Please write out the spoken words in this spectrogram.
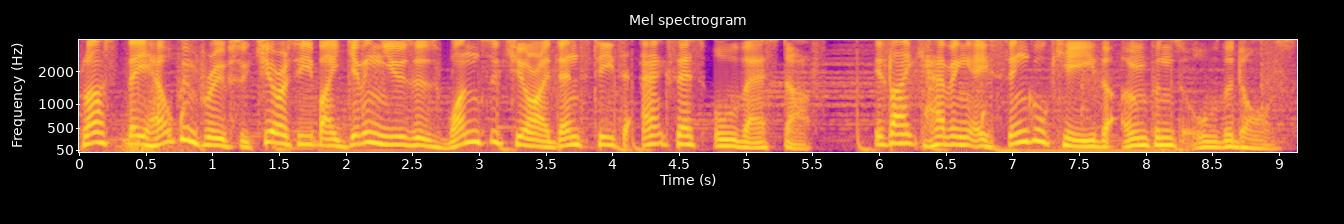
Plus, they help improve security by giving users one secure identity to access all their stuff. It's like having a single key that opens all the doors.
